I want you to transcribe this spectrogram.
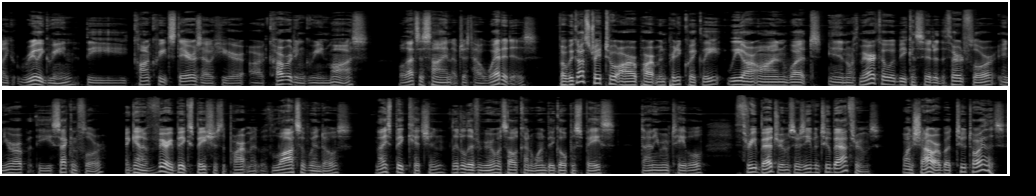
like really green. The concrete stairs out here are covered in green moss. Well, that's a sign of just how wet it is. But we got straight to our apartment pretty quickly. We are on what in North America would be considered the third floor, in Europe, the second floor. Again, a very big, spacious apartment with lots of windows, nice big kitchen, little living room. It's all kind of one big open space, dining room table, three bedrooms. There's even two bathrooms, one shower, but two toilets.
